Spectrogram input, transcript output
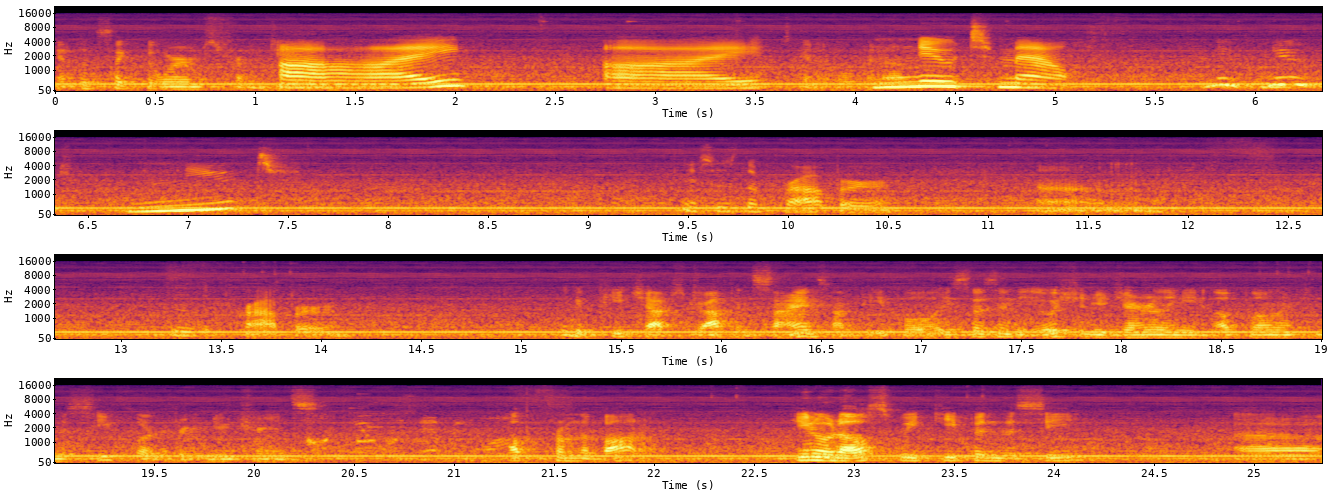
It looks like the worms from Dune. Eye, eye, it's gonna open up. newt mouth. Newt, newt. Newt. This is the proper. Um, this is the proper. Look at Peachops dropping science on people. He says in the ocean you generally need upwelling from the seafloor to bring nutrients up from the bottom. You know what else we keep in the sea? Uh,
